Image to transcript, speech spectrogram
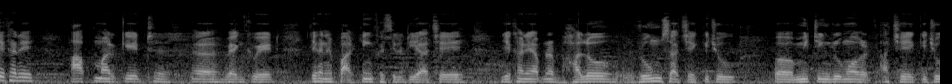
যেখানে আপ মার্কেট ব্যাঙ্কুয়েট যেখানে পার্কিং ফেসিলিটি আছে, যেখানে আপনার ভালো রুমস আছে, কিছু মিটিং রুম আছে, কিছু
